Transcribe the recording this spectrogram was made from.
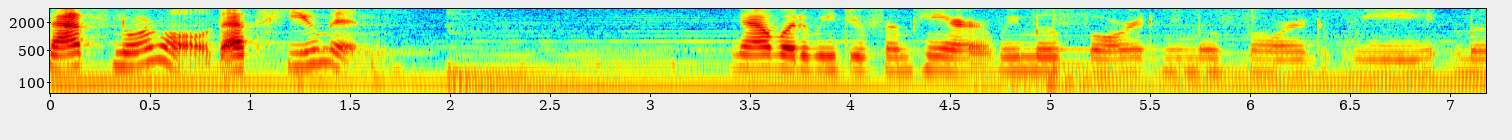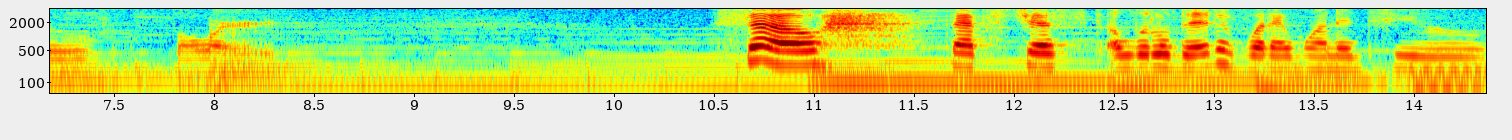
that's normal, that's human. Now, what do we do from here? We move forward, we move forward, we move forward. So, that's just a little bit of what I wanted to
